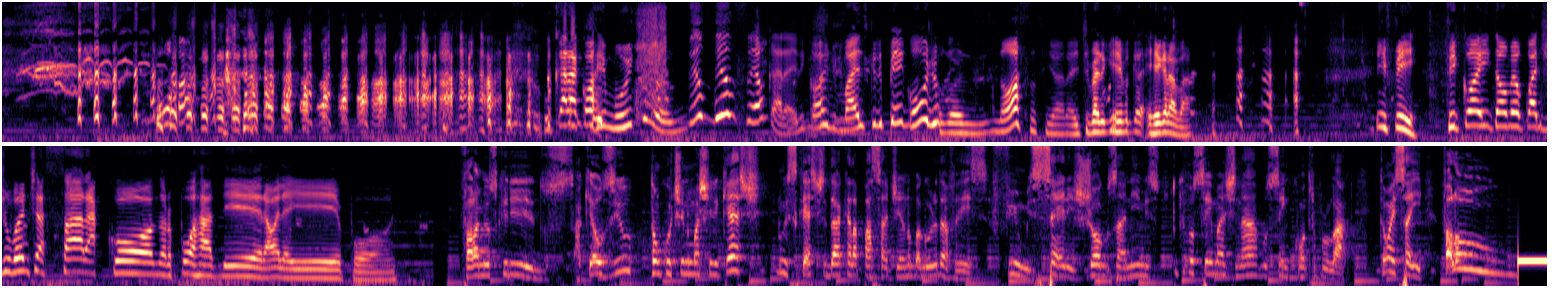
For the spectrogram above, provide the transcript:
o cara corre muito, mano. Meu Deus do céu, cara. Ele corre demais que ele pegou o John Connor. Nossa senhora, aí tiveram que regra- regravar. Enfim, ficou aí então meu coadjuvante, a Sarah Connor, porradeira. Olha aí, pô. Fala meus queridos, aqui é o Zil, estão curtindo o MachineCast? Não esquece de dar aquela passadinha no bagulho da vez. Filmes, séries, jogos, animes, tudo que você imaginar você encontra por lá. Então é isso aí, falou!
